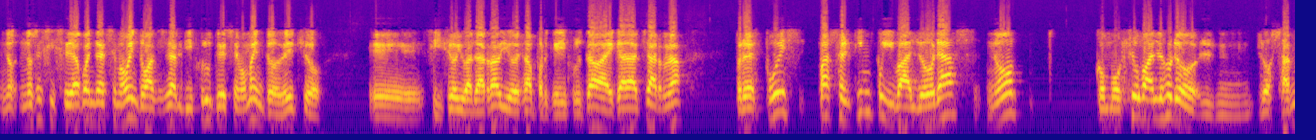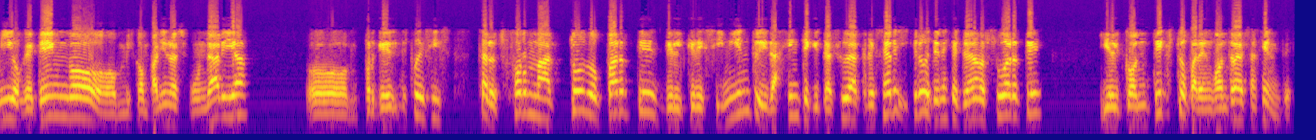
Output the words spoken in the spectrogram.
no, no, sé si se da cuenta de ese momento, más allá del disfrute de ese momento, de hecho, eh, si yo iba a la radio era porque disfrutaba de cada charla, pero después pasa el tiempo y valorás, ¿no? Como yo valoro los amigos que tengo o mis compañeros de secundaria, o porque después decís, claro, forma todo parte del crecimiento y de la gente que te ayuda a crecer y creo que tenés que tener suerte y el contexto para encontrar a esa gente.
